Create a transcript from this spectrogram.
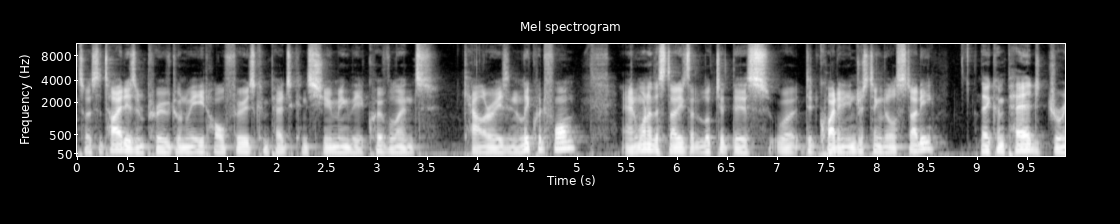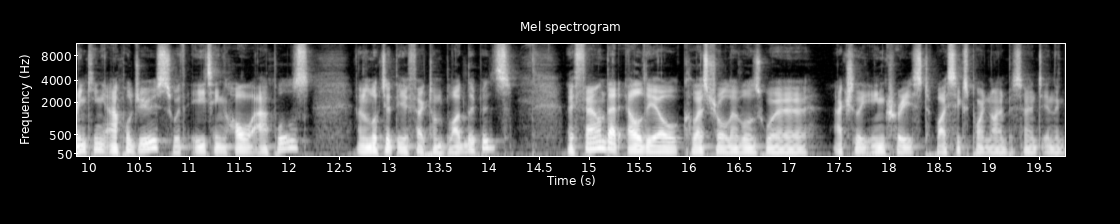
So satiety is improved when we eat whole foods compared to consuming the equivalent calories in liquid form. And one of the studies that looked at this were, did quite an interesting little study. They compared drinking apple juice with eating whole apples and looked at the effect on blood lipids. They found that LDL cholesterol levels were actually increased by 6.9% in the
